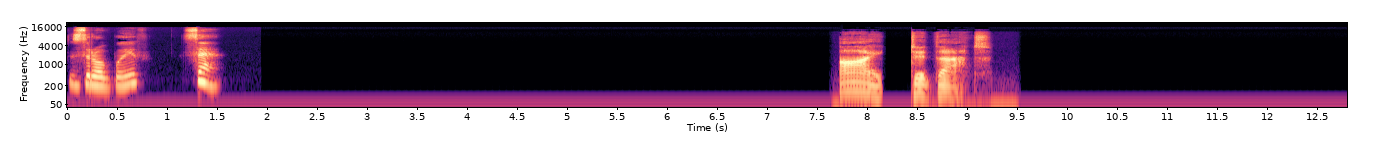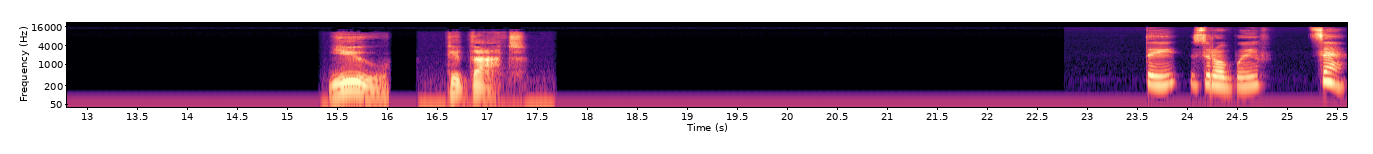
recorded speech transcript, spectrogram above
зробив це. I did that. You did that. Ти зробив це.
